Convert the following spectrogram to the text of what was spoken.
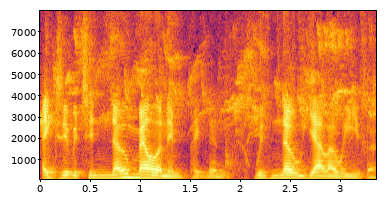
exhibiting no melanin pigment with no yellow either.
